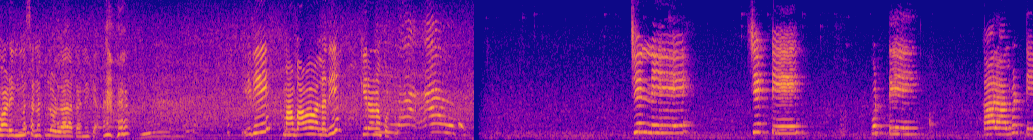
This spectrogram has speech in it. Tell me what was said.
వాడు ఇంకా సన్న పిల్లోడు కాదు అతనికి ఇది మా బావ వాళ్ళది కిరాణా కొట్టు. చిన్ని చిట్టి పుట్టి కారాలు బట్టి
